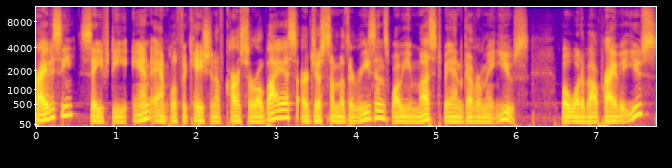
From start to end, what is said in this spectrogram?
Privacy, safety, and amplification of carceral bias are just some of the reasons why we must ban government use. But what about private use?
